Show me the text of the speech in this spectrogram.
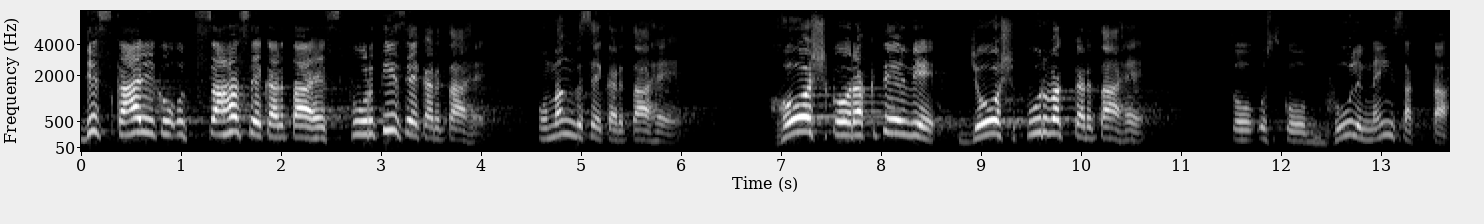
जिस कार्य को उत्साह से करता है, स्फूर्ति से करता है, उमंग से करता है, होश को रखते हुए जोश पूर्वक करता है तो उसको भूल नहीं सकता।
